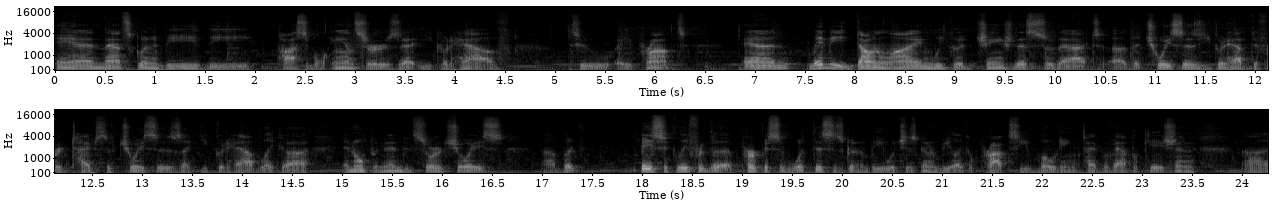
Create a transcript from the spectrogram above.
and that's going to be the possible answers that you could have to a prompt. And maybe down the line we could change this so that uh, the choices you could have different types of choices. Like you could have like a an open-ended sort of choice, uh, but basically for the purpose of what this is going to be, which is going to be like a proxy voting type of application, uh,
